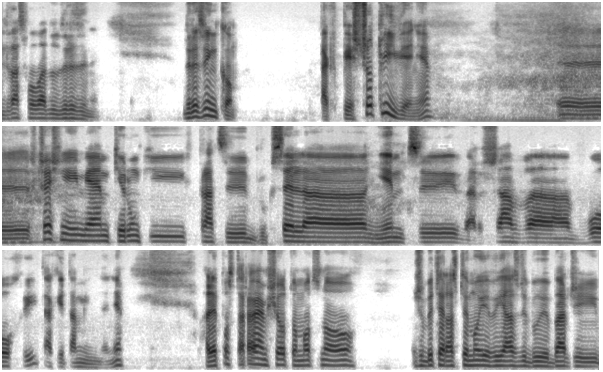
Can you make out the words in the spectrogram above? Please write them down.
dwa słowa do Drezyny. Drezynko, tak pieszczotliwie, nie? Yy, Wcześniej miałem kierunki pracy Bruksela, Niemcy, Warszawa, Włochy i takie tam inne, nie? Ale postarałem się o to mocno, żeby teraz te moje wyjazdy były bardziej,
